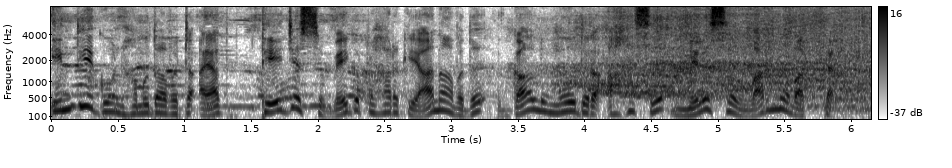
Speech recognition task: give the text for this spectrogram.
ඉන්දිය ගුවන් හමුදාවට අයත් තේජස් වේග ප්‍රහාරක යානාවද ගාලු මෝදර අහස මෙලෙස වර්ණවත් කළා.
